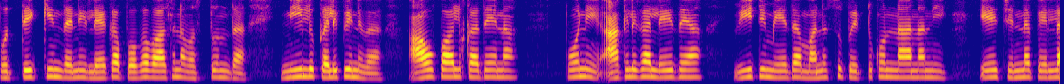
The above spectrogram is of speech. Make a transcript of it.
పొత్తెక్కిందని లేక పొగ వాసన వస్తుందా? నీళ్ళు కలిపినవా? ఆవు పాలు కదేనా? పోని ఆకలిగా లేదా? వీటి మీద మనసు పెట్టుకున్నానని ఏ చిన్నపిల్ల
